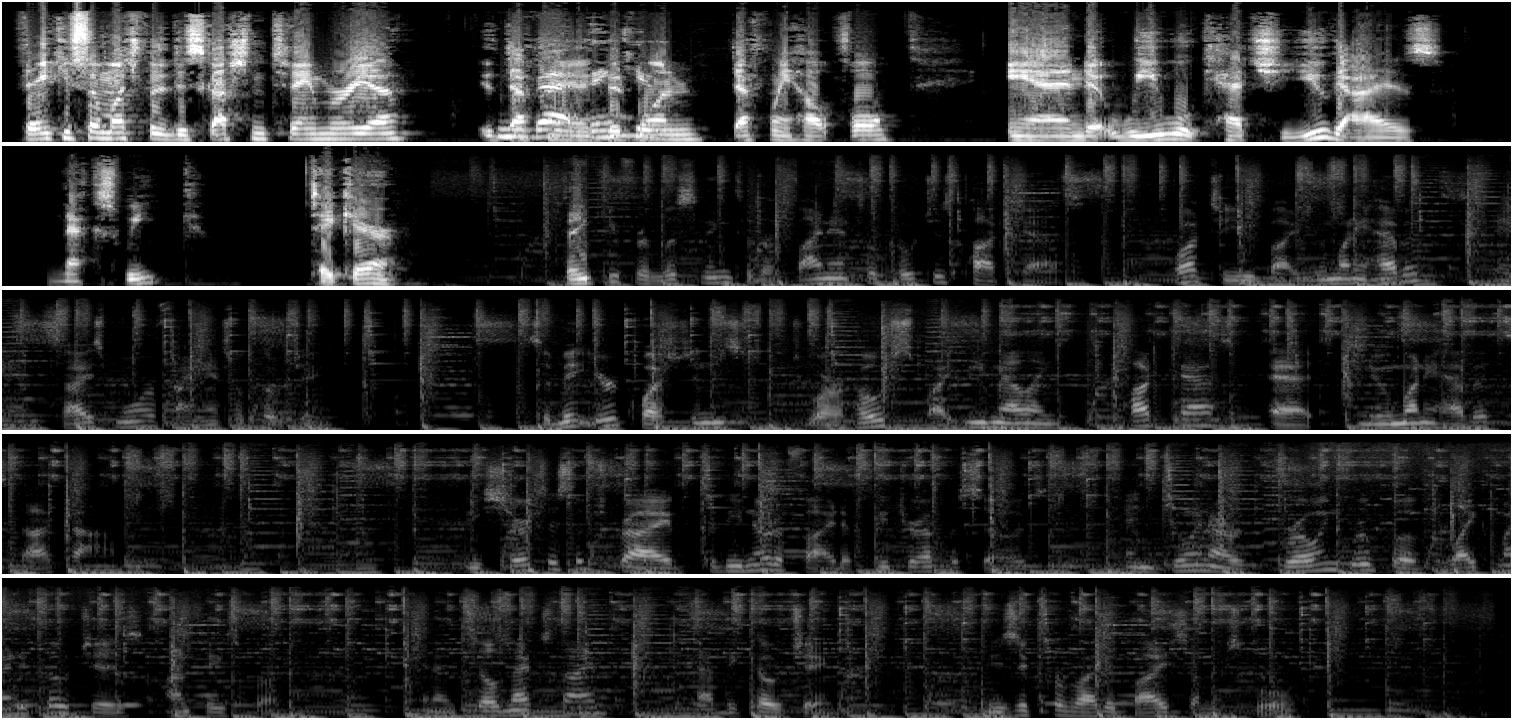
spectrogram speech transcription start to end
thank you so much for the discussion today, Maria. It's You bet. definitely a Thank good you. one, definitely helpful. And we will catch you guys next week. Take care. Thank you for listening to the Financial Coaches Podcast, brought to you by New Money Habits and Sizemore Financial Coaching. Submit your questions to our hosts by emailing podcast at newmoneyhabits.com. Be sure to subscribe to be notified of future episodes and join our growing group of like minded coaches on Facebook. And until next time, happy coaching. Music provided by Summer School.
